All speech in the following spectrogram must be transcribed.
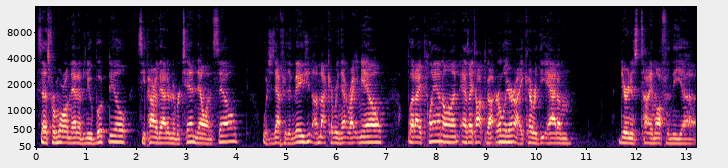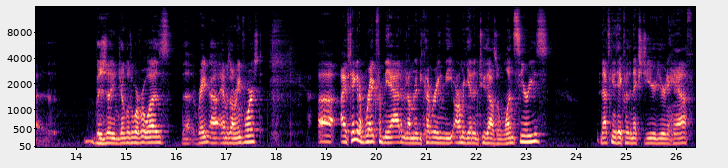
says for more on the Atom's new book deal, see Power of the Atom number 10 now on sale, which is after the invasion. I'm not covering that right now, but I plan on, as I talked about earlier, I covered the Atom during his time off in the uh, Brazilian jungles, wherever it was, the rain, uh, Amazon rainforest. Uh, I've taken a break from the Atom, and I'm going to be covering the Armageddon 2001 series. That's going to take for the next year, year and a half.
